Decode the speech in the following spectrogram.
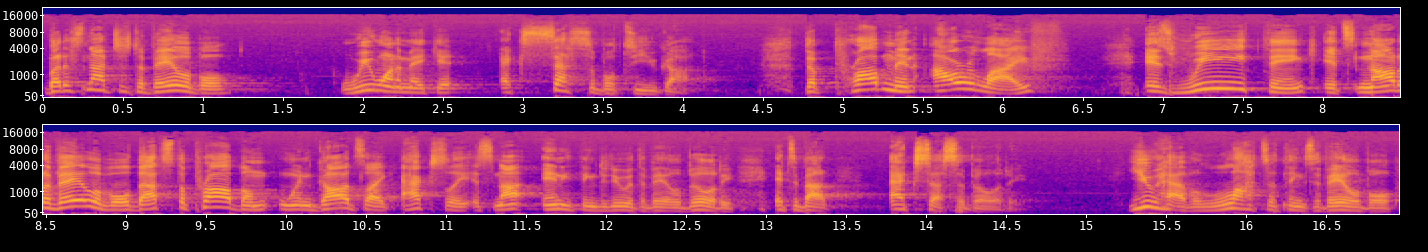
but it's not just available. We want to make it accessible to you, God. The problem in our life is we think it's not available. That's the problem when God's like, actually, it's not anything to do with availability, it's about accessibility. You have lots of things available,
